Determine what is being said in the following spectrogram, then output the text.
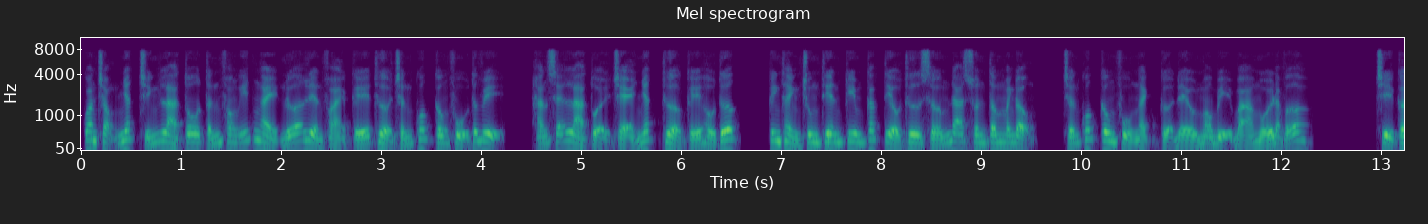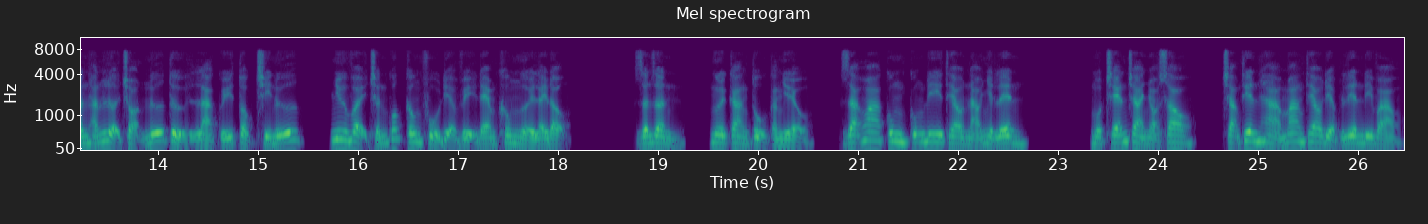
quan trọng nhất chính là Tô Tấn Phong ít ngày nữa liền phải kế thừa Trấn Quốc công phủ tước vị, hắn sẽ là tuổi trẻ nhất thừa kế hầu tước, kinh thành trung thiên kim các tiểu thư sớm đã xuân tâm manh động, Trấn Quốc công phủ ngạch cửa đều mau bị bà mối đạp vỡ. Chỉ cần hắn lựa chọn nữ tử là quý tộc chi nữ, như vậy Trấn Quốc công phủ địa vị đem không người lay động. Dần dần, người càng tụ càng nhiều, dạ hoa cung cũng đi theo náo nhiệt lên. Một chén trà nhỏ sau, Trạm Thiên Hà mang theo Điệp Liên đi vào.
